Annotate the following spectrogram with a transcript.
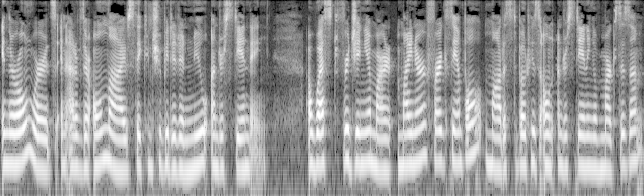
In their own words and out of their own lives, they contributed a new understanding. A West Virginia miner, for example, modest about his own understanding of Marxism,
